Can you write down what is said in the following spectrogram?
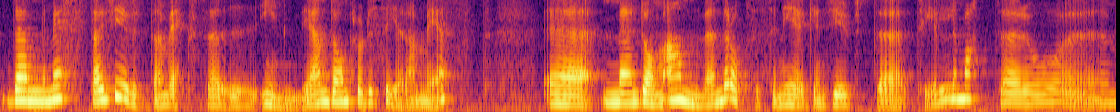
Den mesta juten växer i Indien, de producerar mest. Eh, men de använder också sin egen jute till mattor och eh,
